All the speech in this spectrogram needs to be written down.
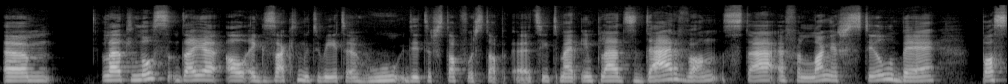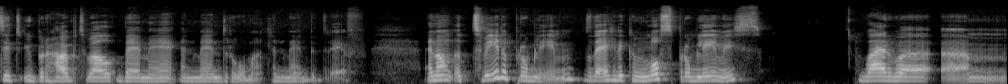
um, laat los dat je al exact moet weten hoe dit er stap voor stap uitziet. Maar in plaats daarvan sta even langer stil bij: past dit überhaupt wel bij mij en mijn dromen en mijn bedrijf? En dan het tweede probleem, dat eigenlijk een los probleem is, waar we, ehm,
